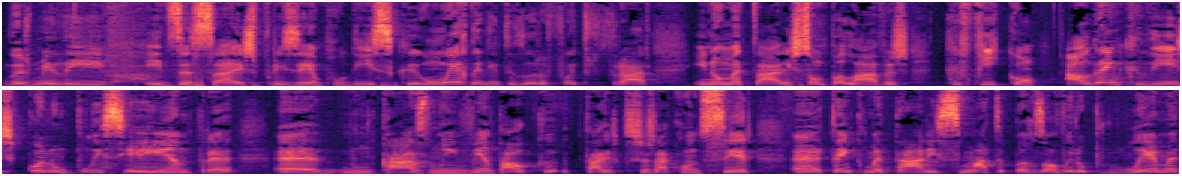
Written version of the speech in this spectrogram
2016, por exemplo, disse que um erro da ditadura foi torturar e não matar. Isto são palavras que ficam. Alguém que diz que quando um polícia entra, uh, num caso, num evento, algo que, que esteja a acontecer, uh, tem que matar e se mata para resolver o problema,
